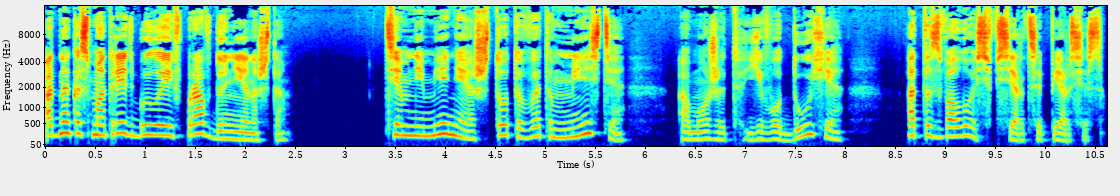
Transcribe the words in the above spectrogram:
однако смотреть было и вправду не на что. Тем не менее, что-то в этом месте, а может, его духе, отозвалось в сердце Персис.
